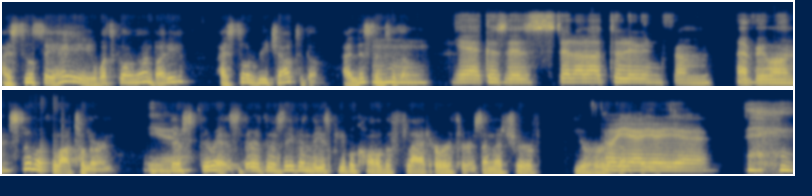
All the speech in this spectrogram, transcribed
I still say, hey, what's going on, buddy? I still reach out to them. I listen to them. Mhm. Yeah, because there's still a lot to learn from everyone. Still a lot to learn. Yeah. There's, there is. There, there's even these people called the flat earthers. I'm not sure if you heard oh about yeah, them. yeah, yeah.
